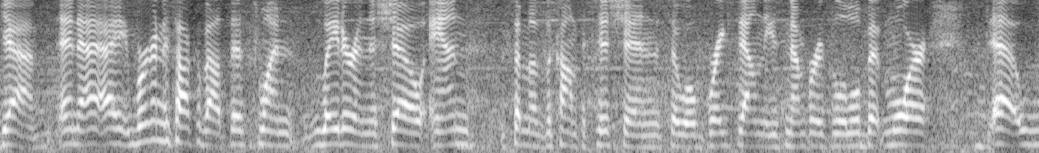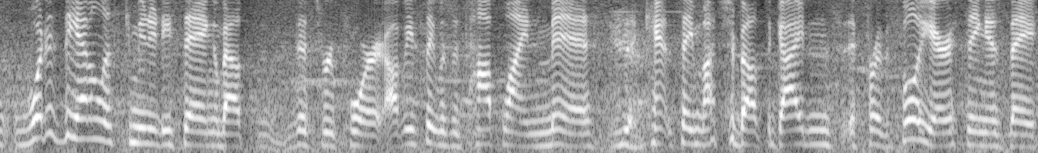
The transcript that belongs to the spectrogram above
Yeah, and I, we're going to talk about this one later in the show and some of the competition. So we'll break down these numbers a little bit more. Uh, what is the analyst community saying about this report? Obviously, it was a top line miss. Yeah. Can't say much about the guidance for the full year, seeing as they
